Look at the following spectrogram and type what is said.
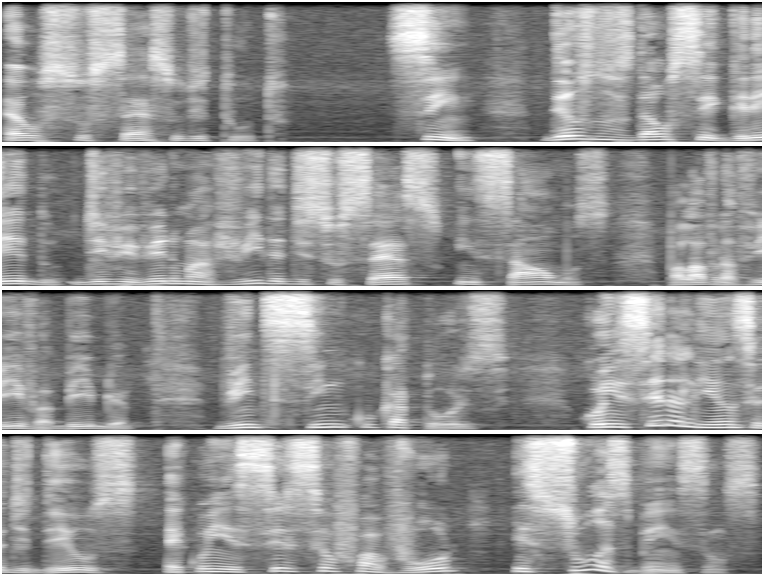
é o sucesso de tudo. Sim, Deus nos dá o segredo de viver uma vida de sucesso em Salmos, palavra viva, Bíblia, 25, 14. Conhecer a aliança de Deus é conhecer seu favor e suas bênçãos.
